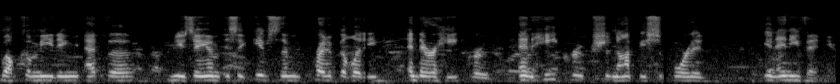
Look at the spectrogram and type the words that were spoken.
welcome meeting at the museum is it gives them credibility, and they're a hate group, and hate groups should not be supported in any venue.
